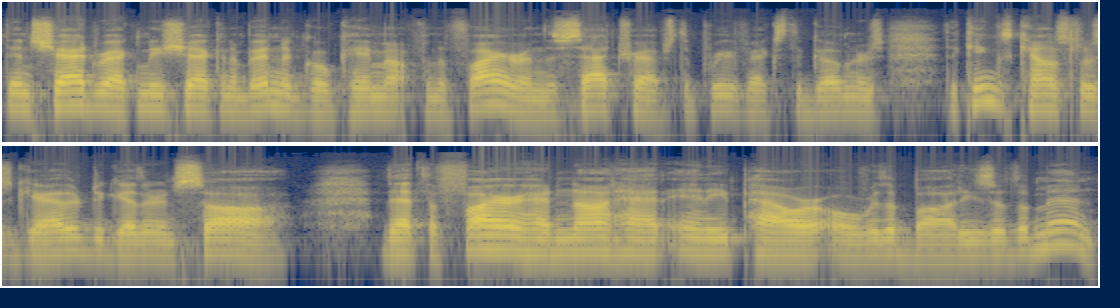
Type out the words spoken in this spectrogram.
Then Shadrach, Meshach, and Abednego came out from the fire, and the satraps, the prefects, the governors, the king's counselors gathered together and saw that the fire had not had any power over the bodies of the men.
